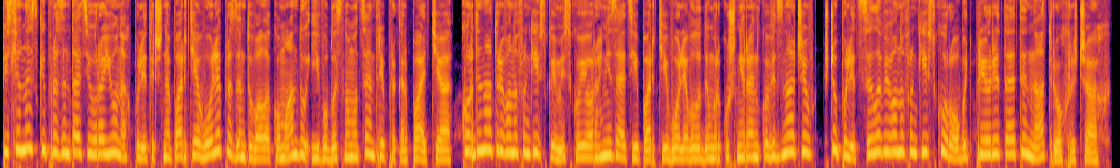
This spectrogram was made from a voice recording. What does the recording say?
Після низки презентацій у районах політична партія Воля презентувала команду і в обласному центрі Прикарпаття. Координатор Івано-Франківської міської організації партії Воля Володимир Кушніренко відзначив, що політсила в Івано-Франківську робить пріоритети на трьох речах.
